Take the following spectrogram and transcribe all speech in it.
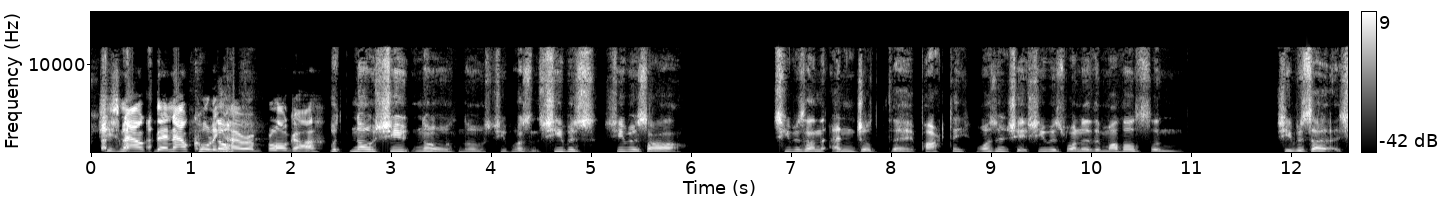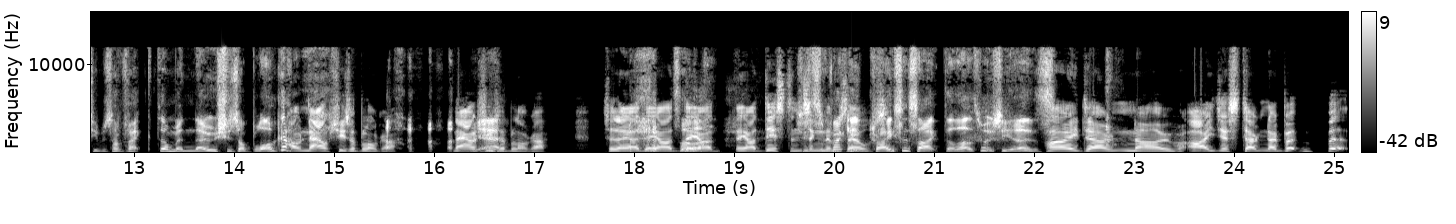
She's now they're now calling No. her a blogger. But no, she no no she wasn't. She was she was a she was an injured uh, party, wasn't she? She was one of the mothers, and she was a she was a victim, and now she's a blogger. Oh, now she's a blogger. Now she's a blogger. So they are they are So, they are they are She's distancing a themselves. crisis actor. That's what she is. I don't know. I just don't know. But but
